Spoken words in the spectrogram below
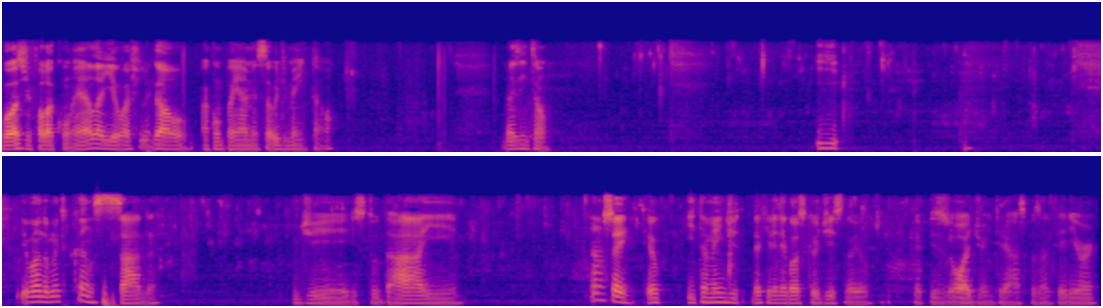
Eu gosto de falar com ela e eu acho legal acompanhar minha saúde mental. Mas então. E. Eu ando muito cansado de estudar e. Eu não sei. Eu, e também de, daquele negócio que eu disse no episódio, entre aspas, anterior.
